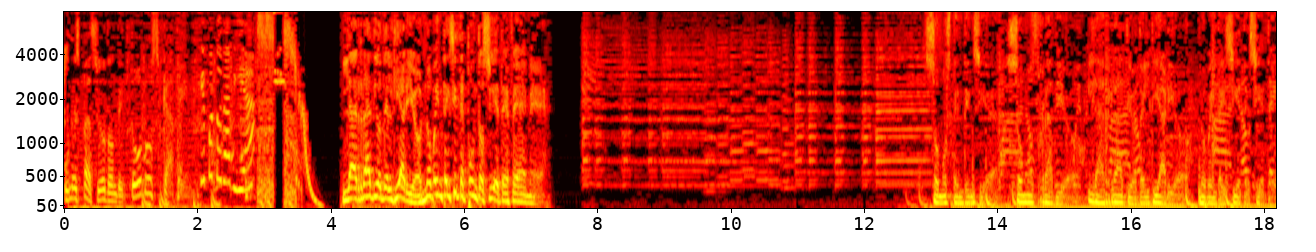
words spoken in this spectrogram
Un espacio donde todos caben. ¿Tiempo todavía? La radio del diario 97.7 FM. Somos tendencia, somos radio, la radio del diario 977.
